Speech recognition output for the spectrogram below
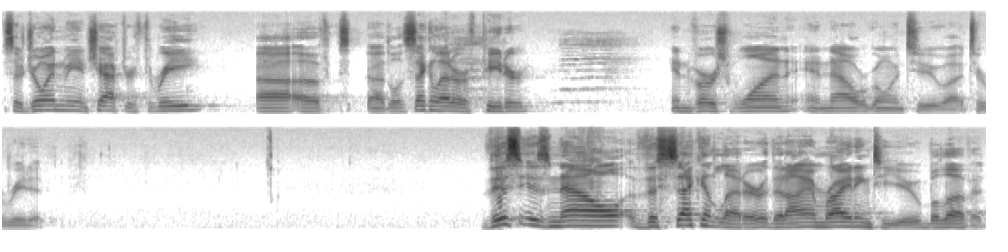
So join me in chapter 3 uh, of uh, the second letter of Peter in verse 1, and now we're going to, uh, to read it. This is now the second letter that I am writing to you, beloved.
